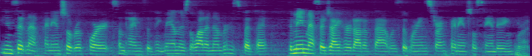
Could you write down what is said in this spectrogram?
you can sit in that financial report sometimes and think, man, there's a lot of numbers, but the, the main message I heard out of that was that we're in strong financial standing. Right.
